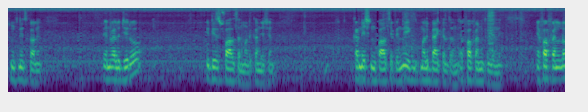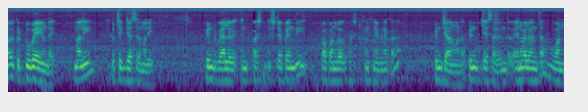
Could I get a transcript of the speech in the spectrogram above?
function is calling N value zero it is false అనమాట కండిషన్ కండిషన్ ఫాల్స్ అయిపోయింది మళ్ళీ బ్యాక్ వెళ్తుంది. ఎఫ్ ఆఫ్ ఎన్కి వెళ్ళింది. ఎఫ్ ఆఫ్ ఎన్లో ఇక్కడ టూ వే ఉండేది మళ్ళీ ఇక్కడ చెక్ చేస్తుంది మళ్ళీ. ప్రింట్ వాల్యూ ఫస్ట్ స్టెప్ అయింది ఎఫ్ ఆఫ్ ఎన్లో ఫస్ట్ ఫంక్షన్ అయిపోయినాక ప్రింట్ చేయాలన్నమాట. ప్రింట్ చేసేది ఎంత ఎన్ వాల్యూ ఎంత? వన్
